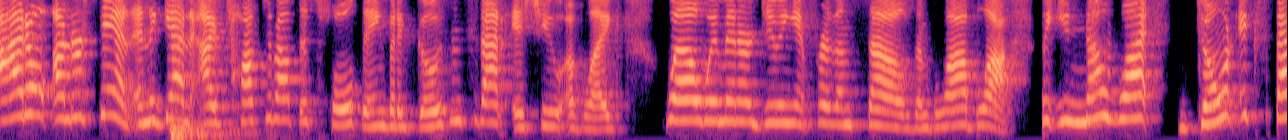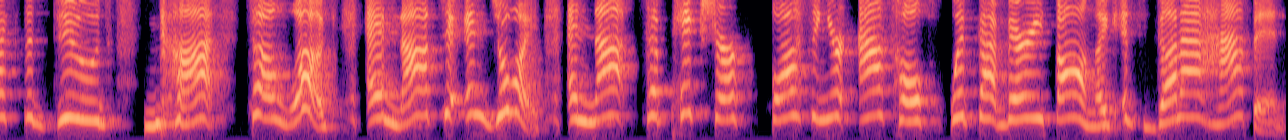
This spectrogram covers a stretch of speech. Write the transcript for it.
I don't understand. And again, I've talked about this whole thing, but it goes into that issue of like, well, women are doing it for themselves and blah, blah. But you know what? Don't expect expect the dudes not to look and not to enjoy and not to picture flossing your asshole with that very thong. Like it's gonna happen.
